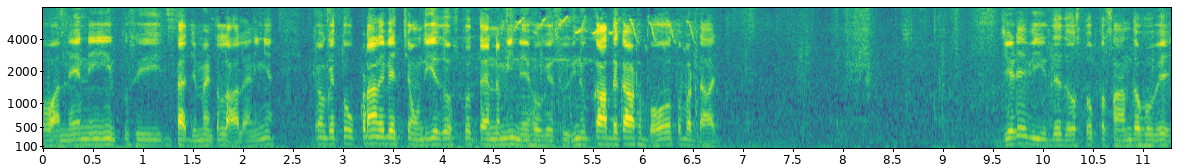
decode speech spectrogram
ਹਵਾਨੇ ਨਹੀਂ ਤੁਸੀਂ ਜੱਜਮੈਂਟ ਲਾ ਲੈਣੀ ਆ, ਕਿਉਂਕਿ ਤੋਕੜਾਂ ਦੇ ਵਿੱਚ ਆਉਂਦੀ ਹੈ ਦੋਸਤੋ 3 ਮਹੀਨੇ ਹੋ ਗਏ ਸੂਈ ਨੂੰ। ਕੱਦ ਕਾਠ ਬਹੁਤ ਵੱਡਾ ਜਿਹੜੇ ਵੀਰ ਦੇ ਦੋਸਤੋ ਪਸੰਦ ਹੋਵੇ,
